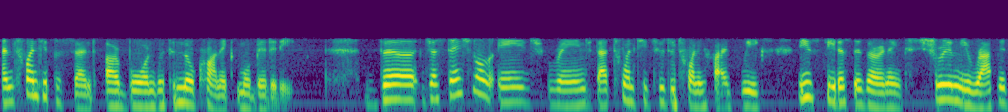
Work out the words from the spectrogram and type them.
and 20% are born with no chronic morbidity. The gestational age range, that 22 to 25 weeks, these fetuses are in an extremely rapid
